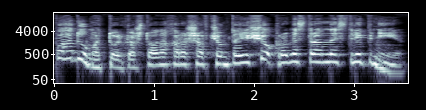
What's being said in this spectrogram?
Подумать только, что она хороша в чем-то еще, кроме странной стряпни.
